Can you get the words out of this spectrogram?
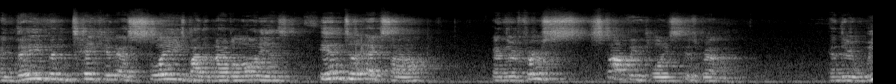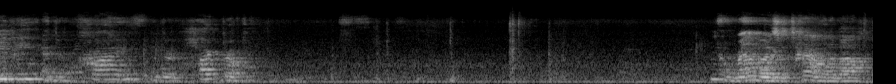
and they've been taken as slaves by the Babylonians into exile, and their first stopping place is Ramah. And they're weeping and they're crying and they're heartbroken. You know, Ramah is a town about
